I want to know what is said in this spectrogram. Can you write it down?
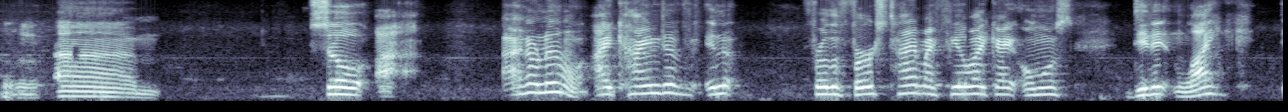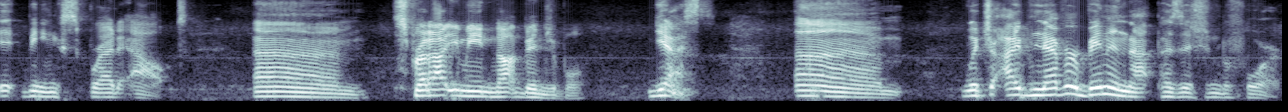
Mm-hmm. Um, so I, I don't know. I kind of in for the first time, I feel like I almost didn't like it being spread out. Um, spread out, you mean not bingeable? Yes. Um, which I've never been in that position before.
